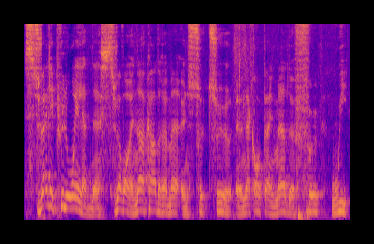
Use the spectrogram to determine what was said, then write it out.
Si tu veux aller plus loin là-dedans, si tu veux avoir un encadrement, une structure, un accompagnement de feu, oui,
